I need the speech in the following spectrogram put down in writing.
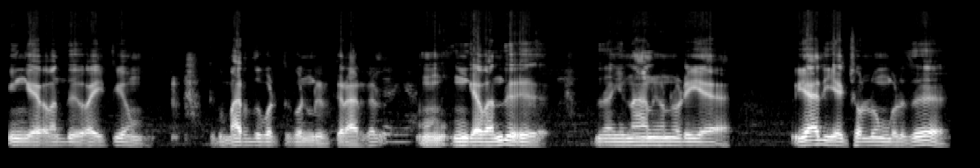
இங்கே வந்து வைத்தியம் மருந்து கொடுத்து கொண்டு இருக்கிறார்கள் இங்கே வந்து நான் என்னுடைய வியாதியை சொல்லும் பொழுது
